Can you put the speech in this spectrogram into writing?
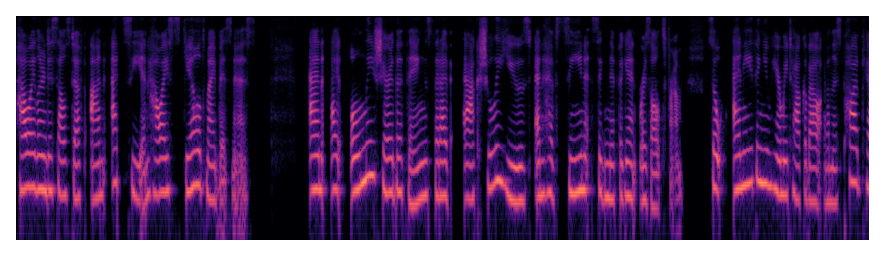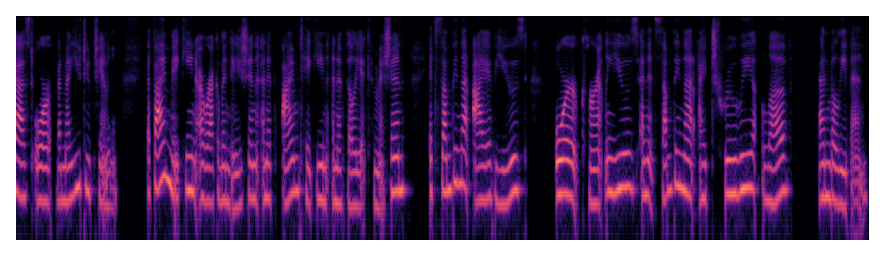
how I learned to sell stuff on Etsy and how I scaled my business. And I only share the things that I've actually used and have seen significant results from. So anything you hear me talk about on this podcast or on my YouTube channel, if I'm making a recommendation and if I'm taking an affiliate commission, it's something that I have used or currently used, and it's something that I truly love and believe in.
